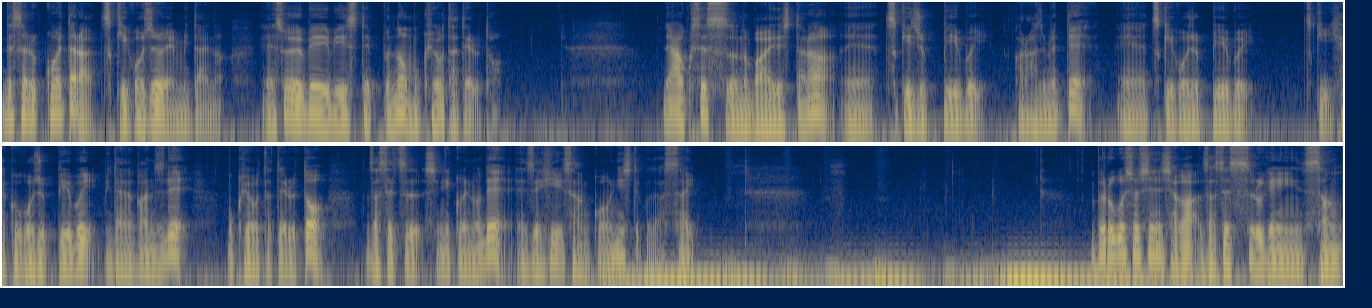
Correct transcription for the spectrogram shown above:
で、それ超えたら月50円みたいな、え、そういうベイビーステップの目標を立てると。で、アクセス数の場合でしたら、えー、月 10PV から始めて、えー、月 50PV、月 150PV みたいな感じで目標を立てると挫折しにくいので、ぜひ参考にしてください。ブログ初心者が挫折する原因3、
